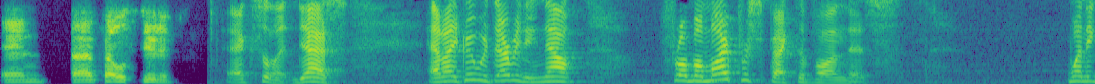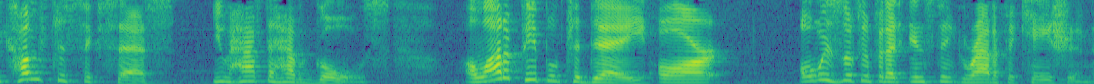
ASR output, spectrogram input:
and uh, fellow students. Excellent. Yes. And I agree with everything. Now, from my perspective on this, when it comes to success, you have to have goals. A lot of people today are always looking for that instant gratification.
